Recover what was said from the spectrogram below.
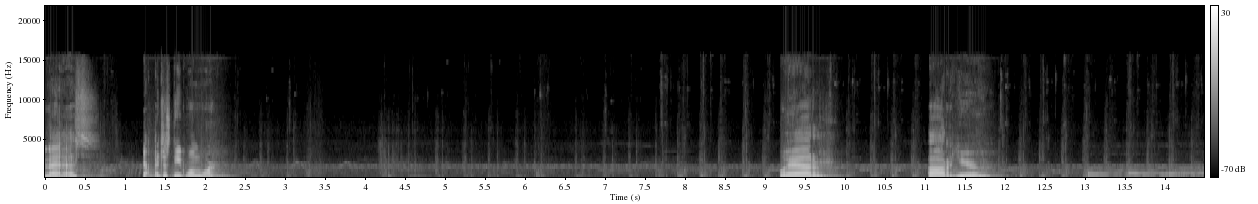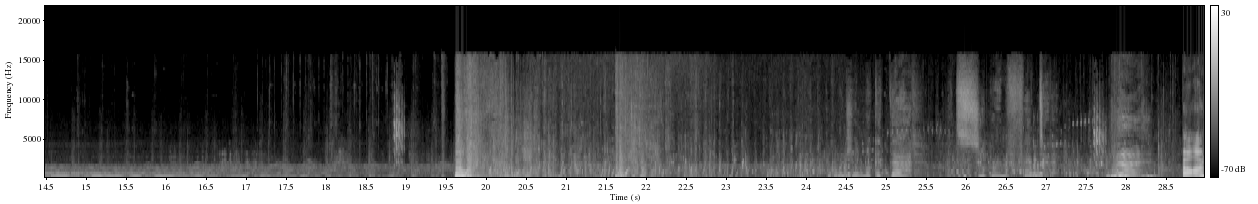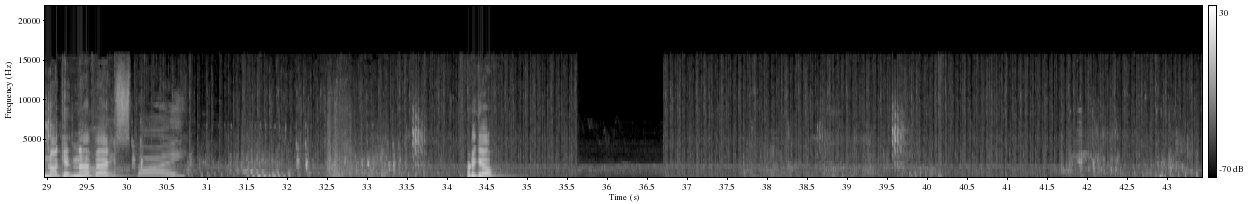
Less. Yeah, I just need one more. Where are you? Ooh. Would you look at that? It's super infected. Oh, I'm not getting that back. Where'd it go?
